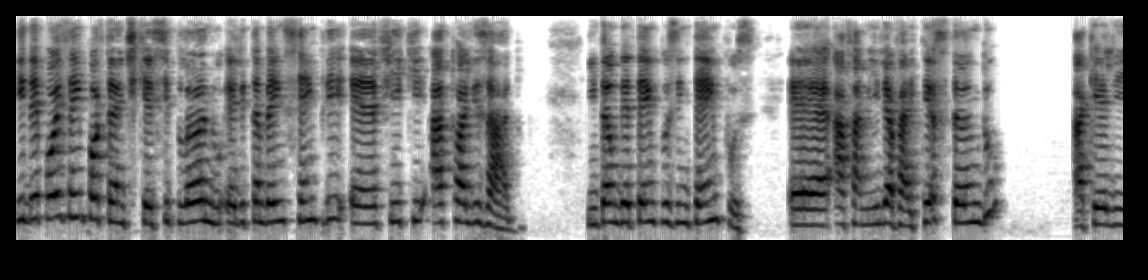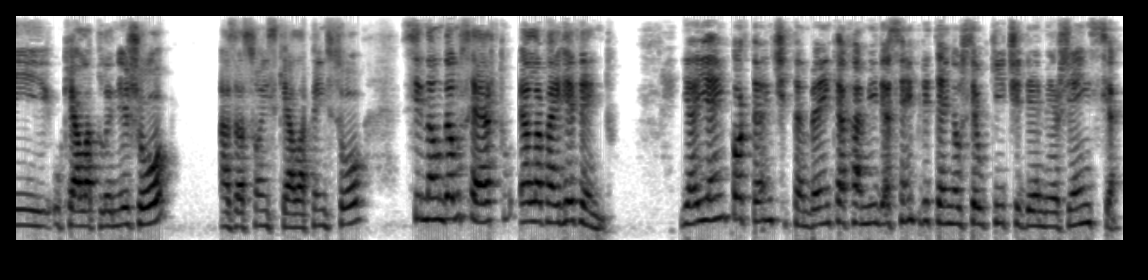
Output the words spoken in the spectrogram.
E depois é importante que esse plano ele também sempre é, fique atualizado. Então, de tempos em tempos, é, a família vai testando aquele o que ela planejou, as ações que ela pensou. Se não dão certo, ela vai revendo. E aí é importante também que a família sempre tenha o seu kit de emergência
